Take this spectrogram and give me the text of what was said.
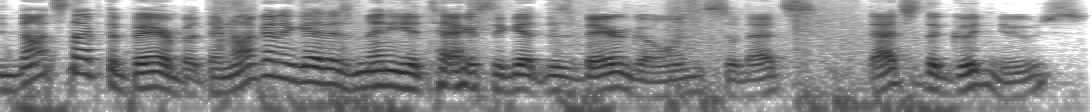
Did not snipe the bear, but they're not gonna get as many attacks to get this bear going, so that's that's the good news.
